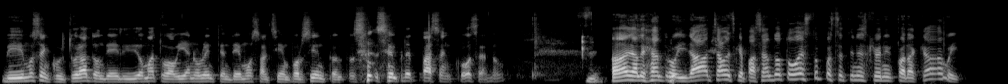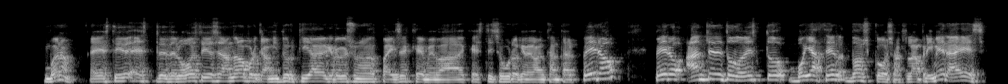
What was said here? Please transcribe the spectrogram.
vivimos en culturas donde el idioma todavía no lo entendemos al 100%, entonces siempre pasan cosas, ¿no? Ay, Alejandro, y ya sabes que pasando todo esto, pues te tienes que venir para acá, güey. Bueno, estoy- es- desde luego estoy deseándolo porque a mí Turquía creo que es uno de los países que me va, que estoy seguro que me va a encantar. Pero, pero antes de todo esto voy a hacer dos cosas. La primera es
